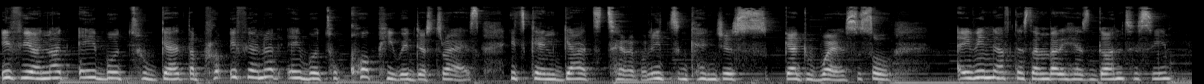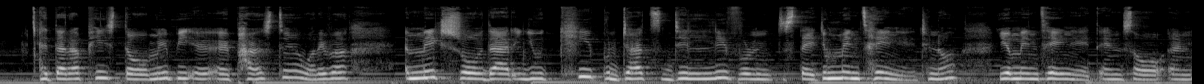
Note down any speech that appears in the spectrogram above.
if you're not able to get the pro- if you're not able to copy with the stress it can get terrible it can just get worse so even after somebody has gone to see a therapist or maybe a, a pastor whatever make sure that you keep that delivering state. You maintain it you know? You maintain it. And so and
